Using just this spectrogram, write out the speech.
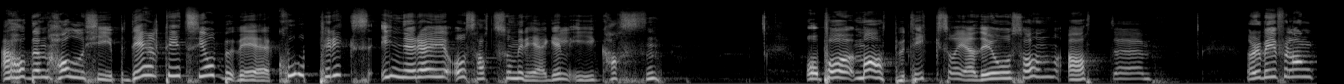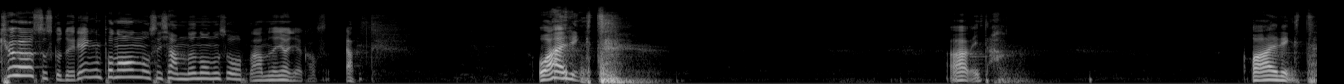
Jeg hadde en halvkjip deltidsjobb ved Coop Prix Inderøy og satt som regel i kassen. Og på matbutikk så er det jo sånn at eh, når det blir for lang kø, så skal du ringe på noen, og så kommer det noen, og så åpner de den andre kassen. Ja. Og jeg ringte. Og jeg venta. Og jeg ringte.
